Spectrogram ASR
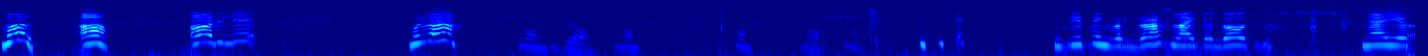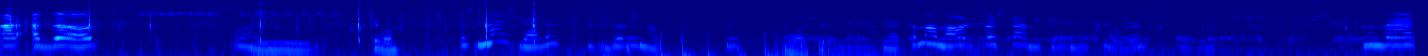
Mol. Oh. Oh, dili. Mula. Come on, good girl. Come on. Come on. Smart. Come on. Eating the grass like a goat. Now you are a goat. Oh, no. Come on. It's nice there, look. It's going up. I like it. Yeah, come on, Mol. First time we came. Come on, girl. Come on back.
